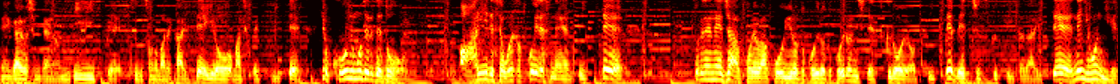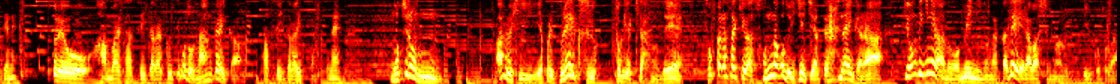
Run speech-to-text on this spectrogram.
画用紙みたいなのにピーってすぐその場で書いて、色をマジックペンって言って、ヒロこういうモデルでどう？つって。ああ、いいですね。俺かっこいいですね。って言って、それでね、じゃあこれはこういう色とこういう色とこういう色にして作ろうよって言って、別注作っていただいて、で、日本に入れてね、それを販売させていただくってことを何回かさせていただいてたんですよね。もちろん、ある日、やっぱりブレイクする時が来たので、そこから先はそんなこといちいちやってられないから、基本的にはあのメニューの中で選ばせてもらうっていうことが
